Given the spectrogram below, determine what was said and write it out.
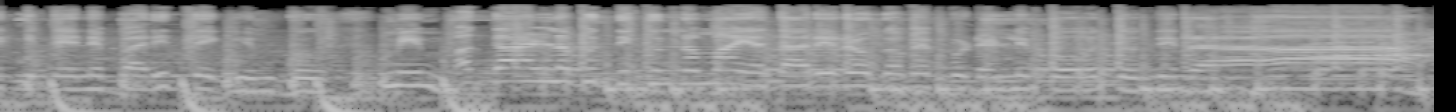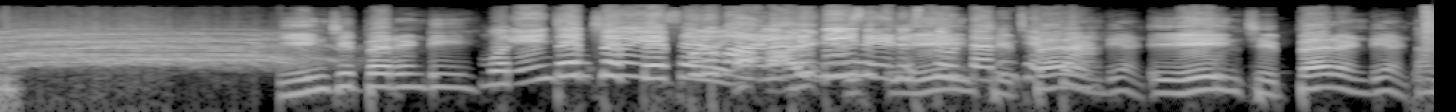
ఎక్కితేనే బరి తెగింపు. మీ మగాళ్ళ బుద్ధికున్న మాయదారి రోగం ఎప్పుడు వెళ్ళిపోతుందిరా. ఏం చెప్పారండి? ఏం చెప్పారండి అంటే?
